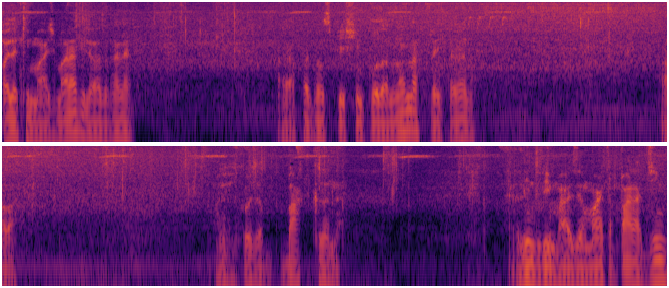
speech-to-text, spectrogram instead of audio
Olha que imagem maravilhosa, galera. Olha lá, pra ver uns peixinhos pulando lá na frente, tá vendo? Olha lá. Olha que coisa bacana. É lindo demais, é o mar tá paradinho.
